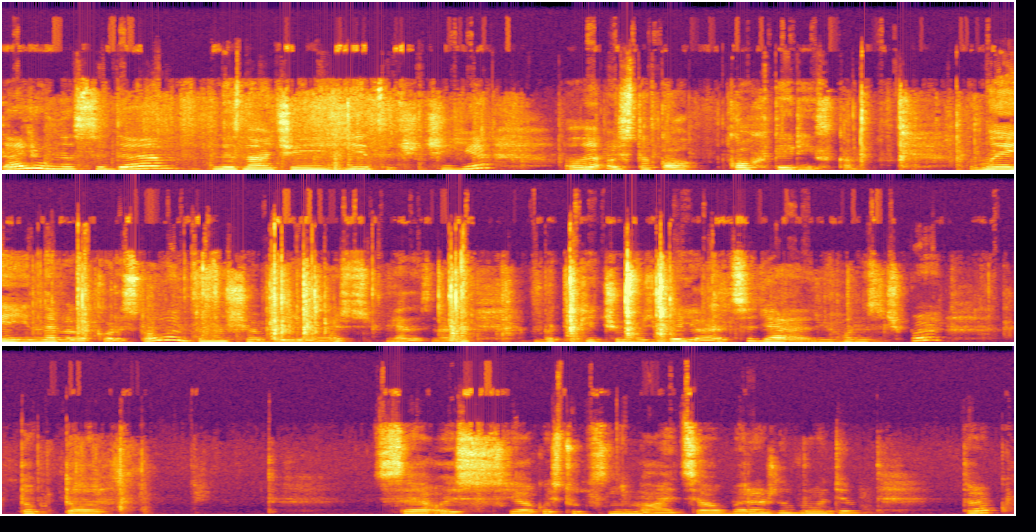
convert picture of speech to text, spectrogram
Далі у нас іде, не знаю, чи її це чи, чи є, але ось така когтерізка. Ми її не використовуємо, тому що боїмось. Я не знаю. Батьки чомусь бояться. Я його не зачіпаю. Тобто це ось якось тут знімається обережно вроді. Так.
